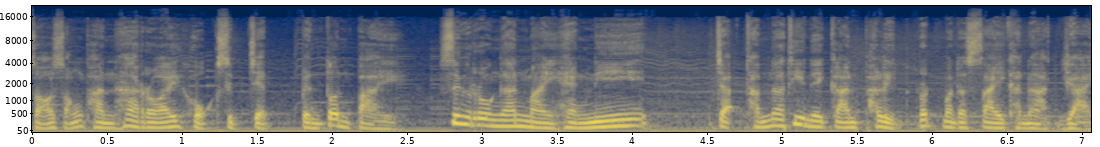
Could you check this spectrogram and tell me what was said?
ศ 2567 เป็นต้นไป ซึ่งโรงงานใหม่แห่งนี้ จะทำหน้าที่ในการผลิตรถมอเตอร์ไซค์ขนาดใหญ่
